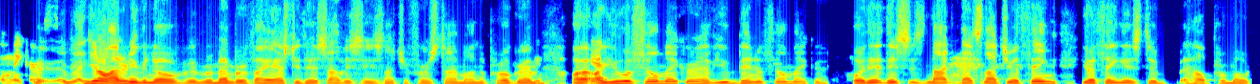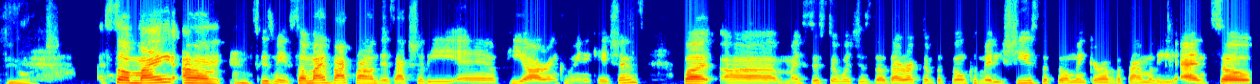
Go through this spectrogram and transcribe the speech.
filmmakers. Uh, uh, you know, I don't even know. Remember if I asked you this? Obviously, it's not your first time on the program. Mm, are, are you a filmmaker? Have you been a filmmaker? Or th- this is not? That's not your thing. Your thing is to help promote the arts. So my um, excuse me. So my background is actually in PR and communications. But uh, my sister, which is the director of the film committee, she's the filmmaker of the family, and so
